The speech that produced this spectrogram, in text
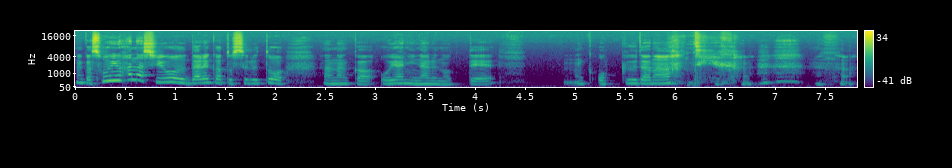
なんかそういう話を誰かとするとあなんか親になるのってなんか億劫だなっていうか。なんか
